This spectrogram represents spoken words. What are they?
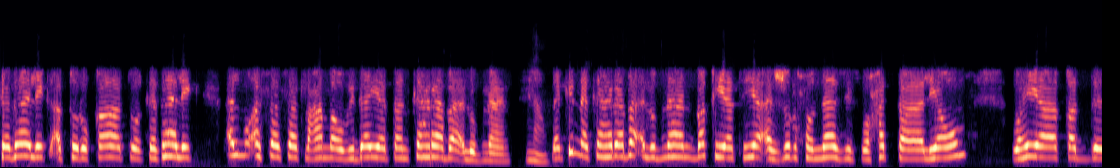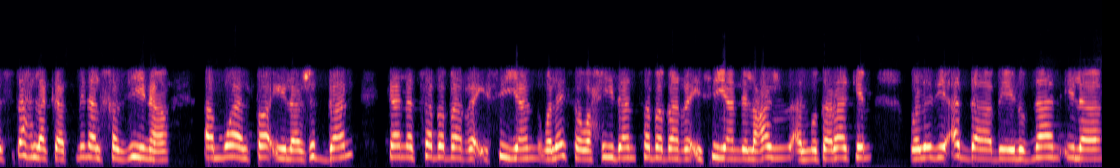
كذلك الطرقات وكذلك المؤسسات العامة وبداية كهرباء لبنان. نعم. لكن كهرباء لبنان بقيت هي الجرح النازف حتى اليوم. وهي قد استهلكت من الخزينة أموال طائلة جدا كانت سببا رئيسيا وليس وحيدا سببا رئيسيا للعجز المتراكم والذي أدى بلبنان إلى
